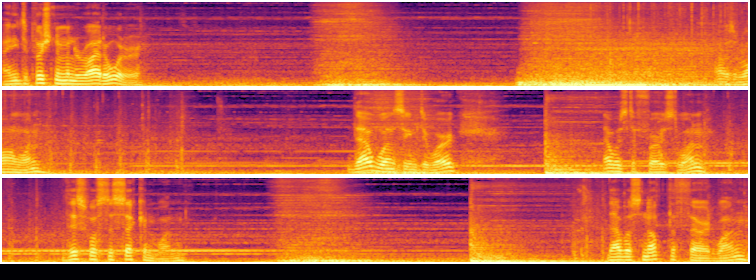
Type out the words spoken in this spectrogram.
I need to push them in the right order. That one seemed to work. That was the first one. This was the second one. That was not the third one.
